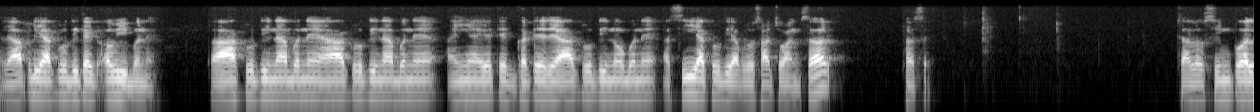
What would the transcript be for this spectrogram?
એટલે આપણી આકૃતિ કંઈક આવી બને. તો આ આકૃતિ ના બને, આ આકૃતિ ના બને, અહીંયા એક એક ઘટે છે આકૃતિ નો બને, આ સી આકૃતિ આપણો સાચો આન્સર થશે. ચાલો સિમ્પલ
